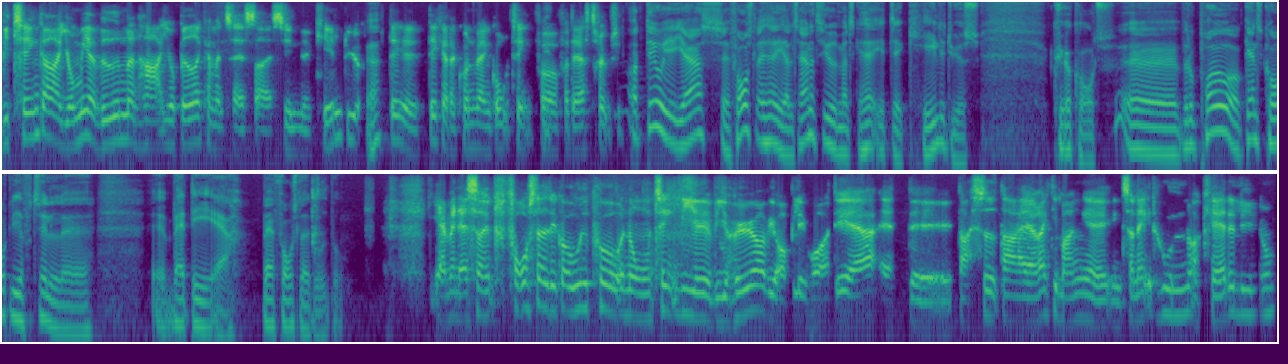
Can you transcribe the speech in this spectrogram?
vi tænker, jo mere viden man har, jo bedre kan man tage sig af sine kæledyr. Ja. Det, det kan da kun være en god ting for, for deres trivsel. Og det er jo jeres øh, forslag her i Alternativet, at man skal have et uh, kæledyrs kørekort. Øh, vil du prøve ganske kort lige at fortælle, øh, øh, hvad det er, hvad forslaget går ud på? Jamen altså, forslaget det går ud på nogle ting, vi, øh, vi hører og vi oplever. Det er, at øh, der, sidder, der er rigtig mange øh, internathunde og katte lige nu.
